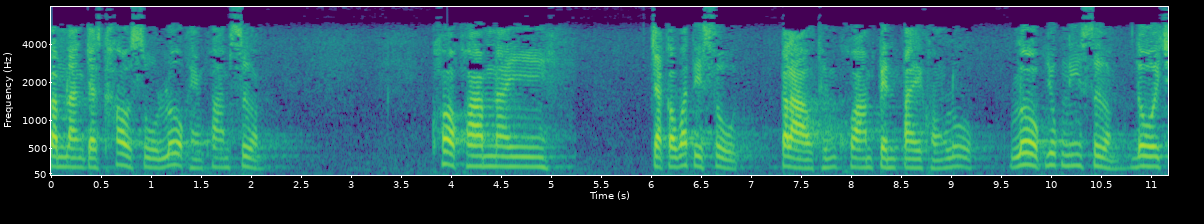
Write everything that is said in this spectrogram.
กำลังจะเข้าสู่โลกแห่งความเสื่อม ข้อความในจักรวัติสูตรกล่าวถึงความเป็นไปของโลก โลกยุคนี้เสื่อม โดยเฉ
